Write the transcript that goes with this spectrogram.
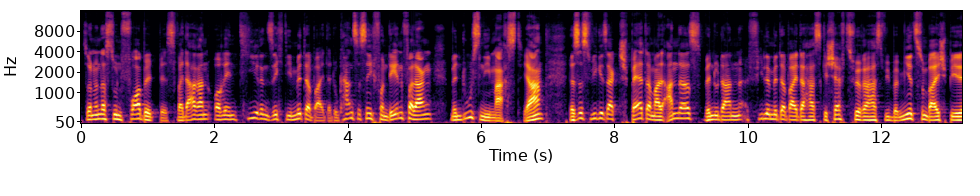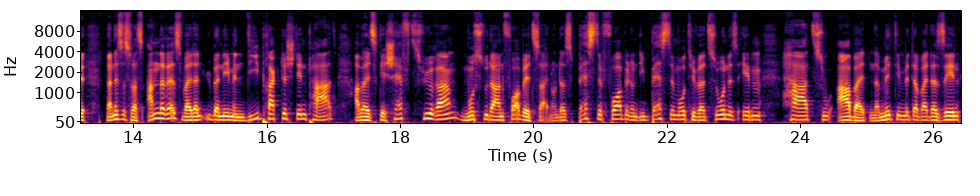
sondern dass du ein Vorbild bist, weil daran orientieren sich die Mitarbeiter. Du kannst es nicht von denen verlangen, wenn du es nie machst, ja. Das ist, wie gesagt, später mal anders, wenn du dann viele Mitarbeiter hast, Geschäftsführer hast, wie bei mir zum Beispiel, dann ist es was anderes, weil dann übernehmen die praktisch den Part, aber als Geschäftsführer musst musst du da ein Vorbild sein. Und das beste Vorbild und die beste Motivation ist eben hart zu arbeiten, damit die Mitarbeiter sehen,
